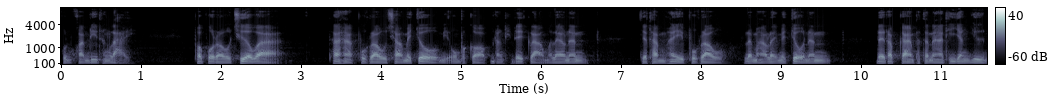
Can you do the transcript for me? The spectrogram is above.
คุณความดีทั้งหลาย เพราะพวกเราเชื่อว่าถ้าหากพวกเราชาวแม่โจ้มีองค์ประกอบดังที่ได้กล่าวมาแล้วนั้น จะทำให้พวกเราและมหาวิทยาลัยแม่โจ้นั้น ได้รับการพัฒนาที่ยั่งยืน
